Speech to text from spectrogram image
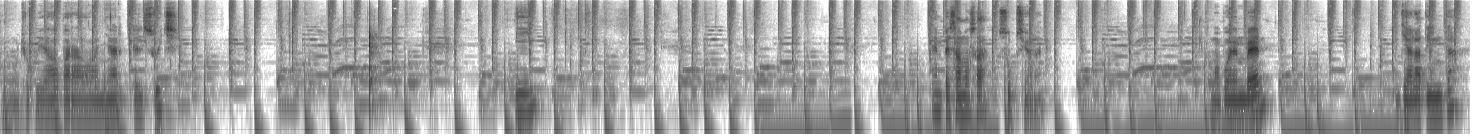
Con mucho cuidado para dañar el switch. Y empezamos a succionar. Como pueden ver, ya la tinta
